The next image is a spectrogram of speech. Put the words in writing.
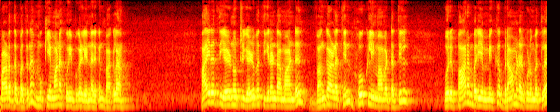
பாடத்தை பற்றின முக்கியமான குறிப்புகள் என்ன இருக்குன்னு பார்க்கலாம். ஆயிரத்தி எழுநூற்றி எழுபத்தி இரண்டாம் ஆண்டு வங்காளத்தின் ஹூக்லி மாவட்டத்தில் ஒரு பாரம்பரியம் மிக்க பிராமணர் குடும்பத்தில்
